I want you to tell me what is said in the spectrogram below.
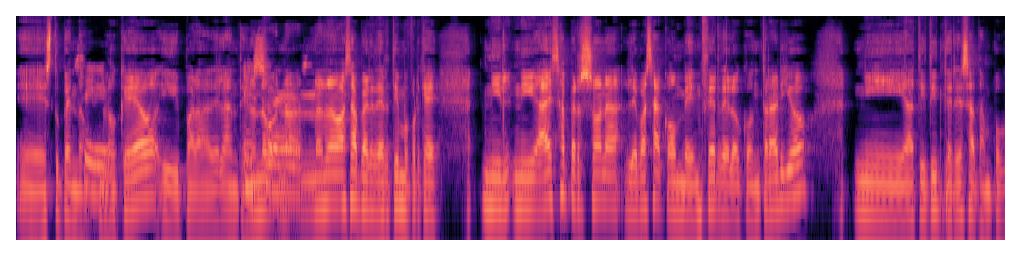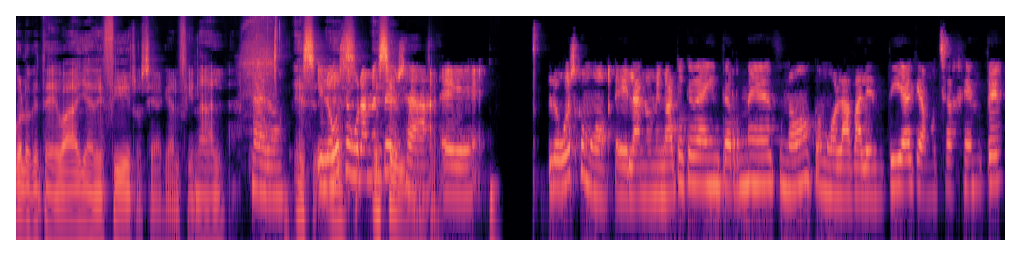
eh, estupendo. Bloqueo y para adelante. No no, no, no, vas a perder tiempo porque ni, ni, a esa persona le vas a convencer de lo contrario, ni a ti te interesa tampoco lo que te vaya a decir. O sea que al final. Claro. y luego seguramente, o sea, eh, luego es como el anonimato que da Internet, ¿no? Como la valentía que a mucha gente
